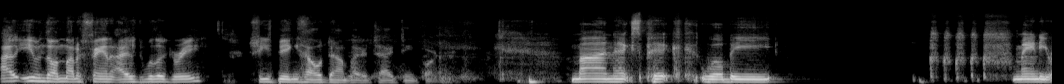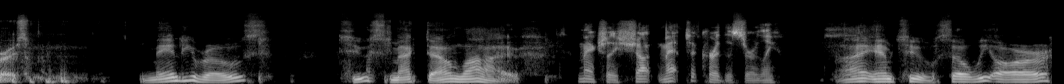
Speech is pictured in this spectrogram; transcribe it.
I even though I'm not a fan, I will agree. She's being held down by her tag team partner. My next pick will be Mandy Rose. Mandy Rose to SmackDown Live. I'm actually shocked Matt took her this early. I am too. So we are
